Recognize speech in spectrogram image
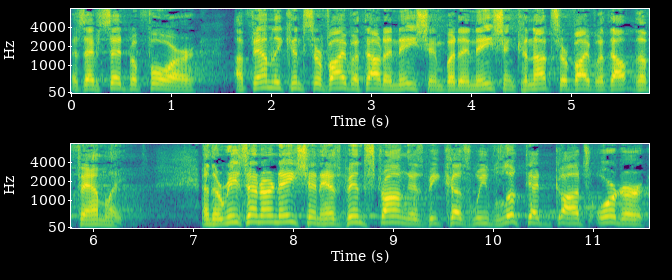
As I've said before, a family can survive without a nation, but a nation cannot survive without the family. And the reason our nation has been strong is because we've looked at God's order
